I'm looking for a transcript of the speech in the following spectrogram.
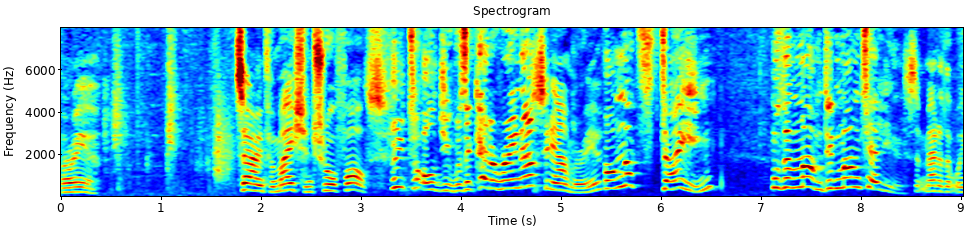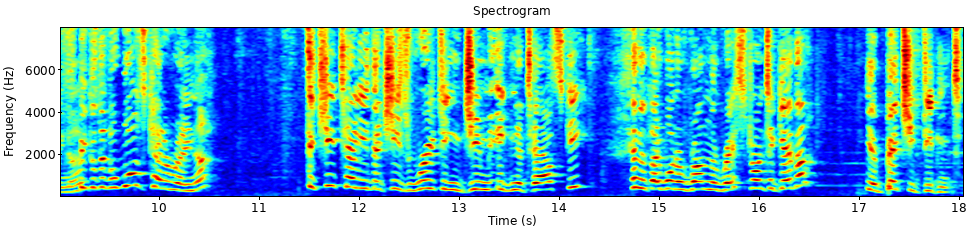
Maria. It's our information, true or false? Who told you? Was it Katerina? Sit down, Maria. I'm not staying. Was it Mum? Did Mum tell you? Does it matter that we know? Because if it was Katerina, did she tell you that she's rooting Jim Ignatowski? And that they want to run the restaurant together? You bet she didn't.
